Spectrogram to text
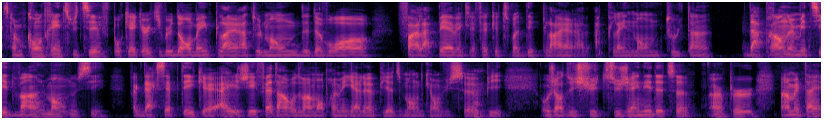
C'est comme contre-intuitif pour quelqu'un qui veut donc bien plaire à tout le monde, de devoir faire la paix avec le fait que tu vas déplaire à plein de monde tout le temps. D'apprendre un métier devant le monde aussi. Fait que d'accepter que, hey, j'ai fait en route devant mon premier gala, puis il y a du monde qui ont vu ça. Puis aujourd'hui, je suis-tu gêné de ça? Un peu. Mais en même temps,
